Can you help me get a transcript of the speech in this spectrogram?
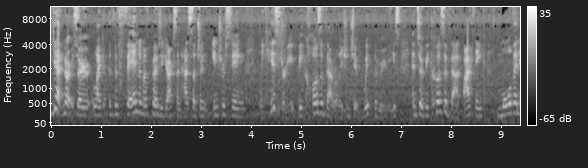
yeah, no. So like the fandom of Percy Jackson has such an interesting like history because of that relationship with the movies, and so because of that, I think more than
